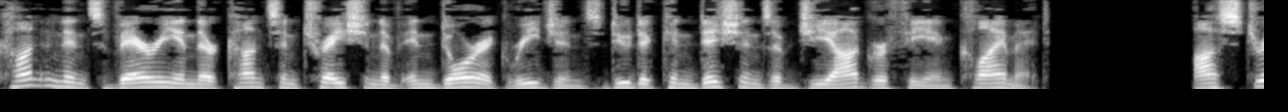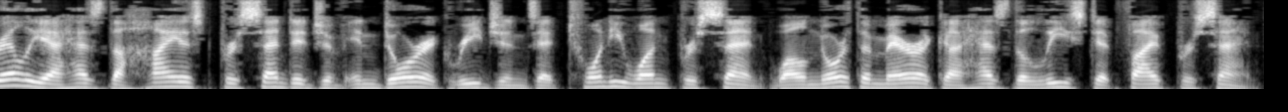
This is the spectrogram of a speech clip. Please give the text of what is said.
Continents vary in their concentration of endorheic regions due to conditions of geography and climate. Australia has the highest percentage of endorheic regions at 21% while North America has the least at 5%.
